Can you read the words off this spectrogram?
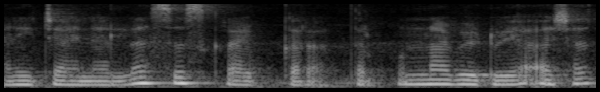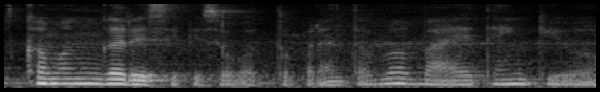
आणि चॅनलला सबस्क्राईब करा. तर पुन्हा भेटूया अशाच खमंग रेसिपीसोबत तोपर्यंत. ब बाय थँक्यू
